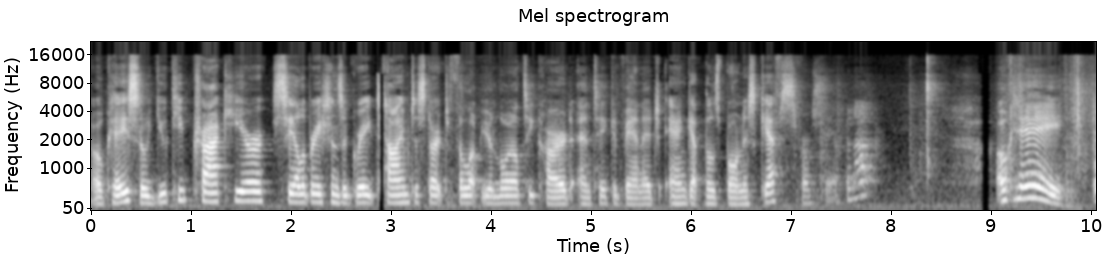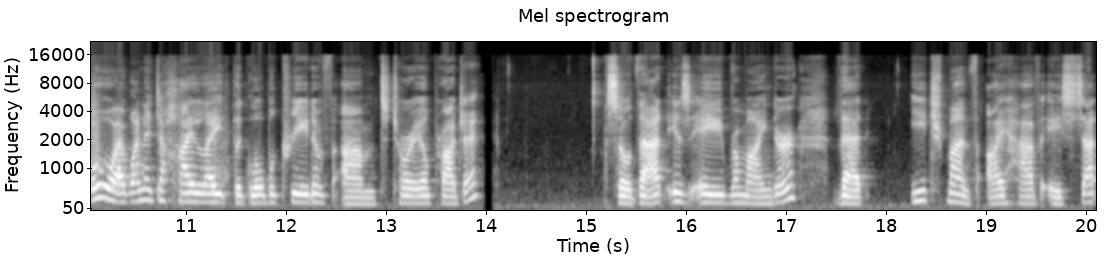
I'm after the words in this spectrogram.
Okay, so you keep track here. Saleabration's a great time to start to fill up your loyalty card and take advantage and get those bonus gifts from Stampin' Up. Okay, oh, I wanted to highlight the Global Creative um, Tutorial Project. So that is a reminder that each month I have a set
